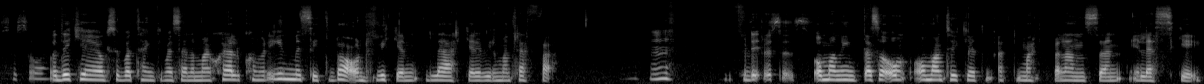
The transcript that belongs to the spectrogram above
Så, så. Och det kan jag också bara tänka mig sen när man själv kommer in med sitt barn. Vilken läkare vill man träffa? Mm. Det, om, man inte, alltså, om, om man tycker att, att maktbalansen är läskig,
